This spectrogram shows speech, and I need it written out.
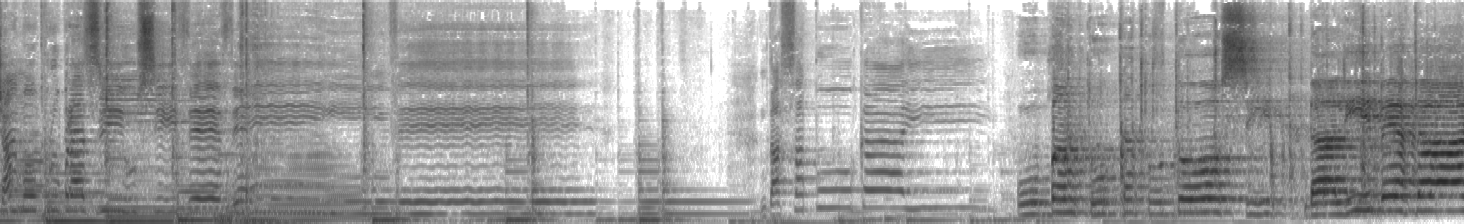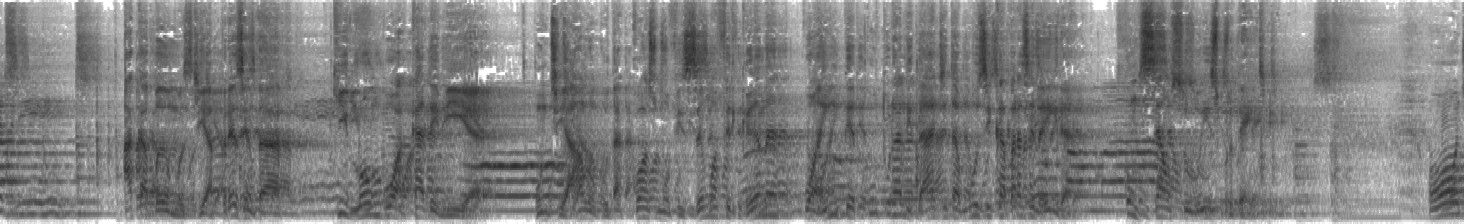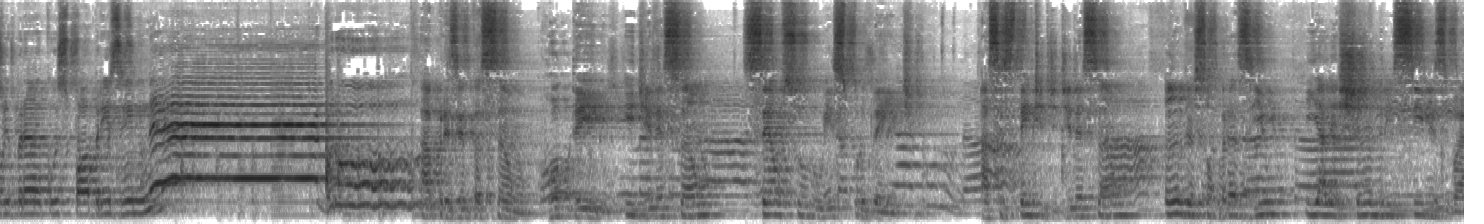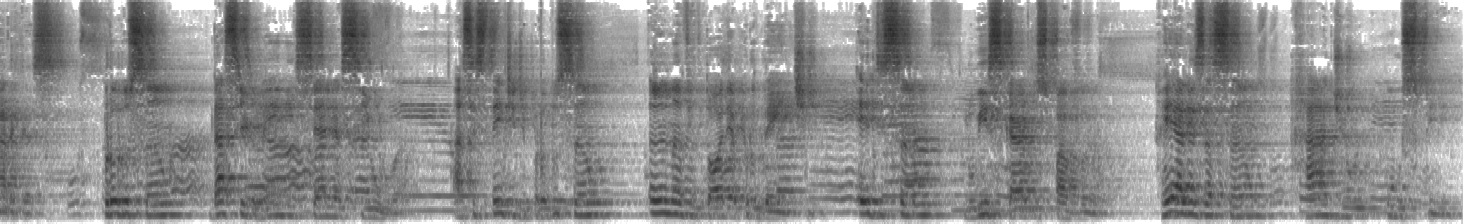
Chamou pro Brasil se ver, vem ver. Da Sapucaí. O banto canto doce da liberdade. Acabamos de apresentar Quilombo Academia, um diálogo da cosmovisão africana com a interculturalidade da música brasileira, com Celso Luiz Prudente. Onde brancos, pobres e negros. Apresentação, roteiro e direção: Celso Luiz Prudente. Assistente de direção: Anderson Brasil e Alexandre Cires Vargas. Produção: da Sirlene Célia Silva. Assistente de produção: Ana Vitória Prudente. Edição: Luiz Carlos Pavan. Realização: Rádio USP.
